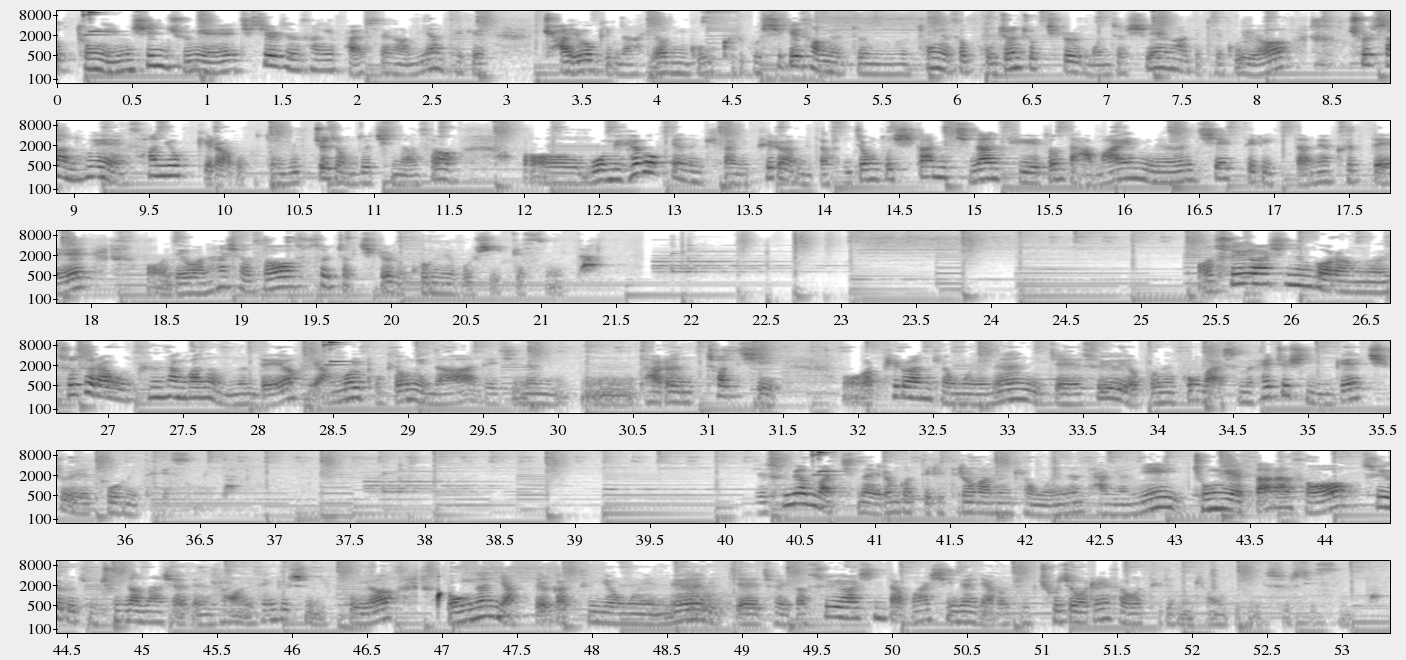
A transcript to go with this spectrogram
보통 임신 중에 치질 증상이 발생하면 되게 좌욕이나 연고 그리고 식이섬유 등을 통해서 보존적 치료를 먼저 시행하게 되고요. 출산 후에 산욕기라고 보통 6주 정도 지나서 어, 몸이 회복되는 기간이 필요합니다. 이 정도 시간이 지난 뒤에도 남아있는 치액들이 있다면 그때 어, 내원하셔서 수술적 치료를 고민해 볼 수 있겠습니다. 어, 수유하시는 거랑은 수술하고는 큰 상관은 없는데요. 약물 복용이나 내지는 음, 다른 처치 뭐가 필요한 경우에는 이제 수유 여부는 꼭 말씀을 해주시는 게 치료에 도움이 되겠습니다. 이제 수면 마취나 이런 것들이 들어가는 경우에는 당연히 종류에 따라서 수유를 좀 중단하셔야 되는 상황이 생길 수는 있고요. 먹는 약들 같은 경우에는 이제 저희가 수유하신다고 하시면 약을 좀 조절해서 드리는 경우도 좀 있을 수 있습니다.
